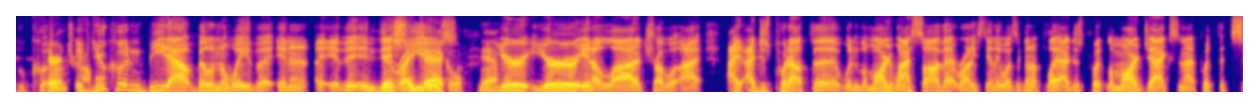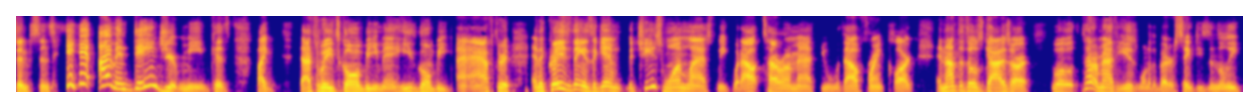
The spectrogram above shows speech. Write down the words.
Who could, They're in trouble. If you couldn't beat out Villanueva in a in this right tackle, yeah, you're you're in a lot of trouble. I, I I just put out the when Lamar when I saw that Ronnie Stanley wasn't going to play, I just put Lamar Jackson. I put the Simpsons. I'm in danger me because like that's what he's going to be, man. He's going to be after it. And the crazy thing is, again, the Chiefs won last week without Tyrann Mathieu, without Frank Clark, and not that those guys are well. Tyrann Mathieu is one of the better safeties in the league,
